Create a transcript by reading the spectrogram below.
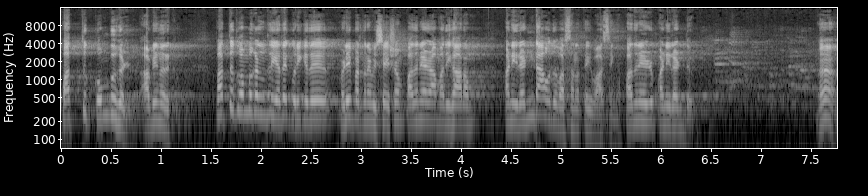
பத்து கொம்புகள் அப்படின்னு இருக்கு. பத்து கொம்புகள் வந்து எதை குறிக்குது? வெளிப்படுத்தின விசேஷம் பதினேழாம் அதிகாரம் பனிரெண்டாவது வசனத்தை வாசிங்க. பதினேழு பனிரெண்டு. ஆ.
